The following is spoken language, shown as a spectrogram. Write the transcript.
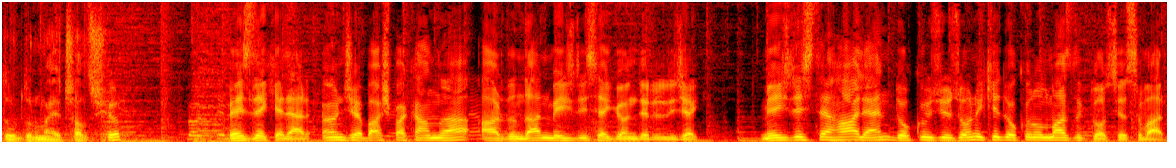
durdurmaya çalışıyor. Fezlekeler önce Başbakanlığa ardından meclise gönderilecek. Mecliste halen 912 dokunulmazlık dosyası var.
